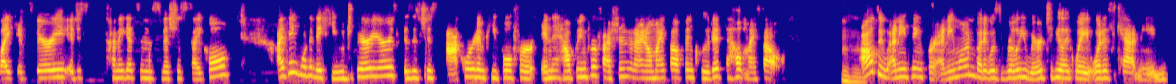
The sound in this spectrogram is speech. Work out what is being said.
Like it's very it just kind of gets in this vicious cycle. I think one of the huge barriers is it's just awkward in people for in helping professions and I know myself included to help myself. hmm I'll do anything for anyone, but it was really weird to be like, "Wait, what does Cat need?"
